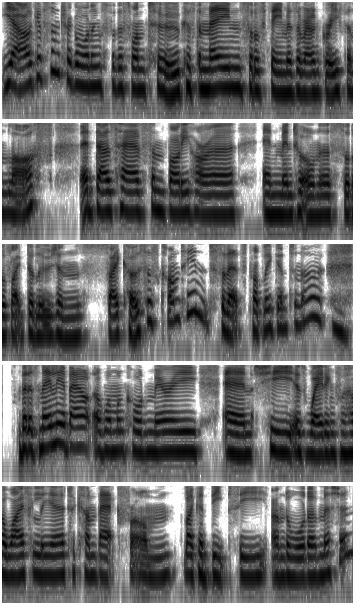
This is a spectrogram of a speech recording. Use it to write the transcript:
Yeah, I'll give some trigger warnings for this one too, because the main sort of theme is around grief and loss. It does have some body horror and mental illness, sort of like delusions, psychosis content. So that's probably good to know. But it's mainly about a woman called Mary, and she is waiting for her wife Leah to come back from like a deep sea underwater mission.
